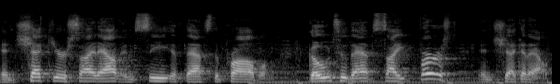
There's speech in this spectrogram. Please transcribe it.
and check your site out and see if that's the problem. Go to that site first and check it out.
